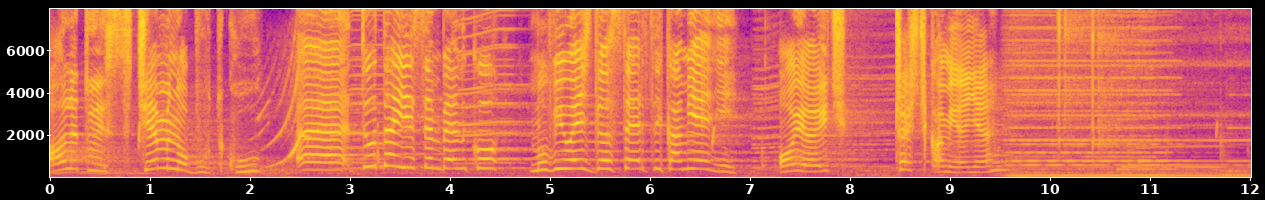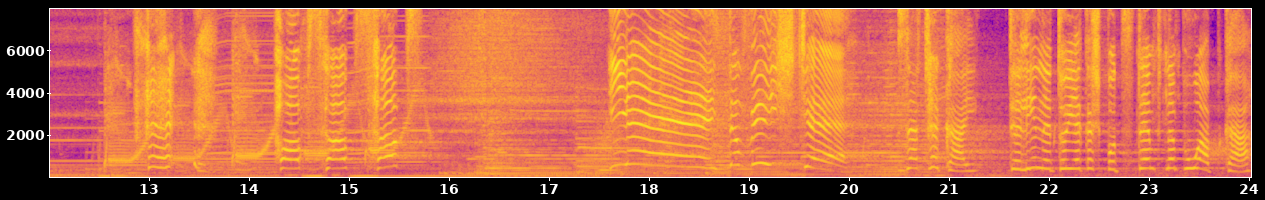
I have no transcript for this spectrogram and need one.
Ale tu jest ciemno, Budku. E, tutaj jestem, Benku. Mówiłeś do sterty kamieni. Ojejdź. Cześć, kamienie. Hops, hops, hops. Jej, to wyjście! Zaczekaj! Te liny to jakaś podstępna pułapka.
